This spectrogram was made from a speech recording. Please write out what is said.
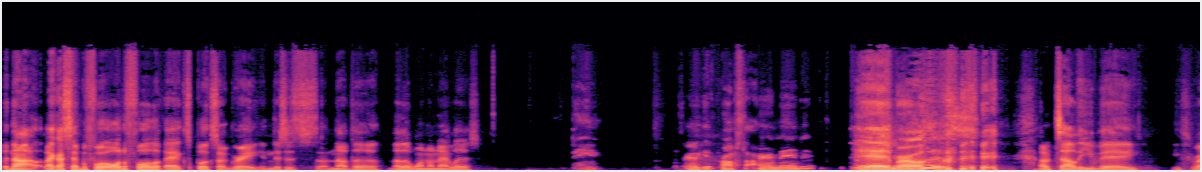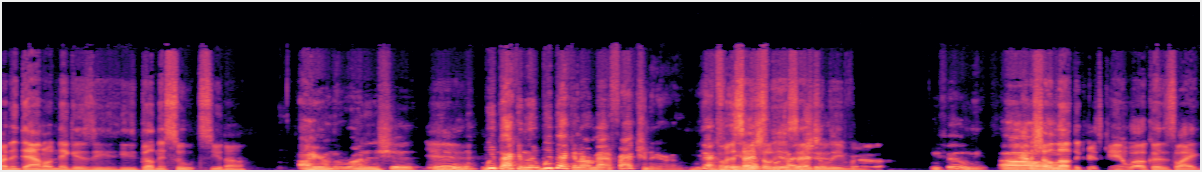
but nah, like I said before, all the Fall of X books are great, and this is another another one on that list. Damn. I gotta give props to Iron Man. Dude. Yeah, bro. I'm telling you, man. He's running down on niggas. He, he's building suits, you know. Out here on the run and shit. Yeah. we, we back in the we back in our Matt Fraction era. We back on the essentially, essentially, bro. You feel me? I gotta show Um, love to Chris Cantwell because, like,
